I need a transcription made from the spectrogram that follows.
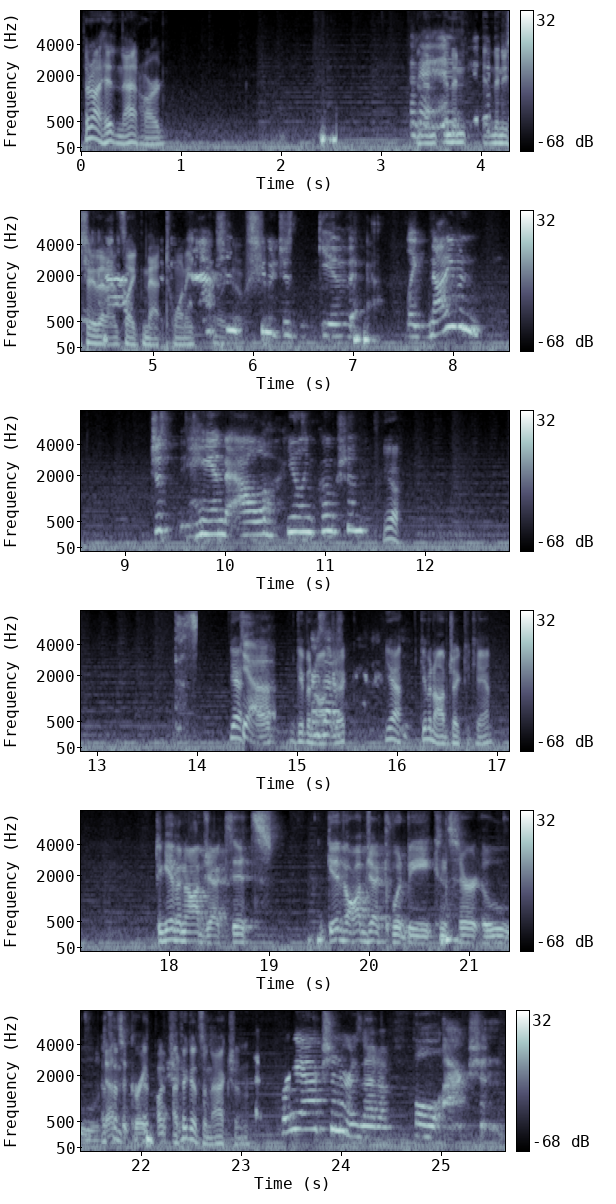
They're not hitting that hard. Okay, and, then, and, then and then you say that it's like nat twenty. There action we to just give, like, not even, just hand Al a healing potion. Yeah. Yeah. Yeah. Give an Or a- object. Yeah. Give an object you can. To give an object, it's give object would be considered. Ooh, that's, an- a great question. I think it's an action. Free action or is that a full action?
